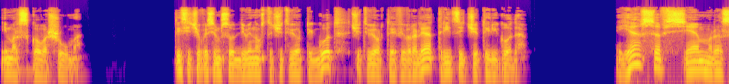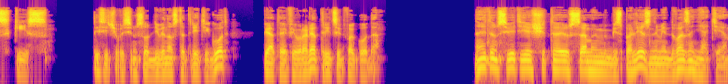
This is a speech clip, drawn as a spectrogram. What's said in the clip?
и морского шума. 1894 год, 4 февраля, 34 года. Я совсем раскис. 1893 год, 5 февраля, 32 года. На этом свете я считаю самыми бесполезными два занятия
